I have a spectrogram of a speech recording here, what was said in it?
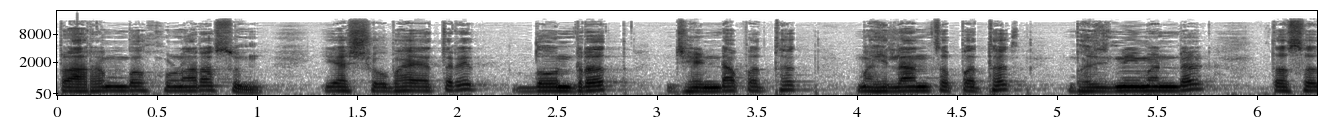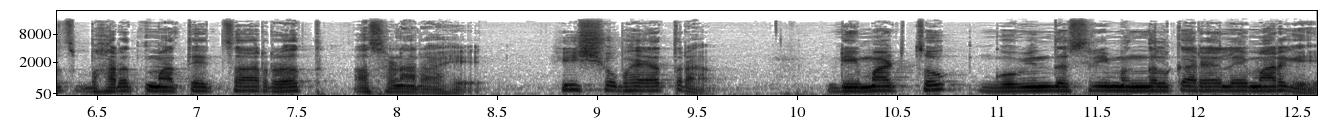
प्रारंभ होणार असून या शोभायात्रेत दोन रथ झेंडा पथक महिलांचं पथक भजनी मंडळ तसंच भारतमातेचा रथ असणार आहे. ही शोभायात्रा डीमार्ट चौक गोविंदश्री मंगल कार्यालय मार्गे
